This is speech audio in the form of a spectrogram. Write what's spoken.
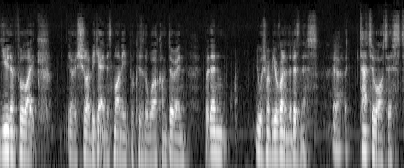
You then feel like, you know, should I be getting this money because of the work I'm doing? But then you also remember you're running the business. Yeah, Tattoo artist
